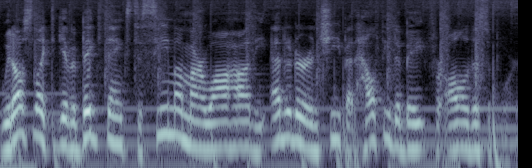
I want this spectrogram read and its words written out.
We'd also like to give a big thanks to Seema Marwaha, the editor in chief at Healthy Debate, for all of the support.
